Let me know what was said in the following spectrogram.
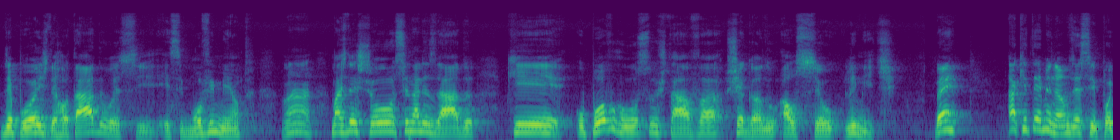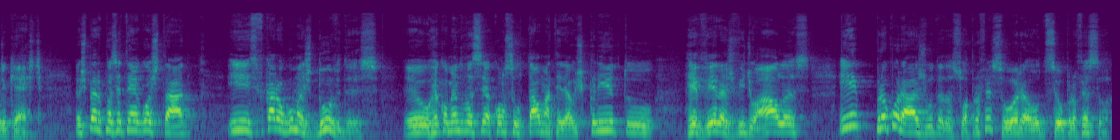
Depois, derrotado esse, esse movimento, né, mas deixou sinalizado que o povo russo estava chegando ao seu limite. Bem, aqui terminamos esse podcast. Eu espero que você tenha gostado e se ficaram algumas dúvidas, eu recomendo você consultar o material escrito, rever as videoaulas e procurar a ajuda da sua professora ou do seu professor.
